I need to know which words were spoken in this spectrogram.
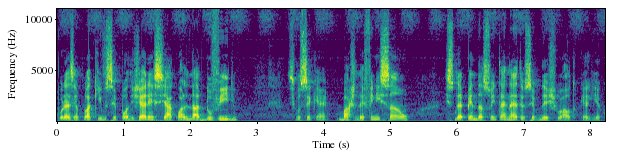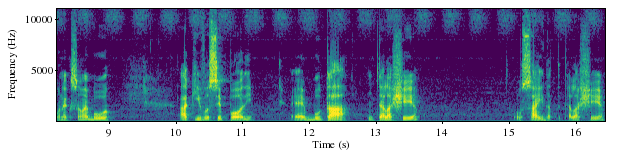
Por exemplo, aqui você pode gerenciar a qualidade do vídeo. Se você quer baixa definição, isso depende da sua internet. Eu sempre deixo alto porque aqui a conexão é boa. Aqui você pode é, botar em tela cheia ou sair da tela cheia.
